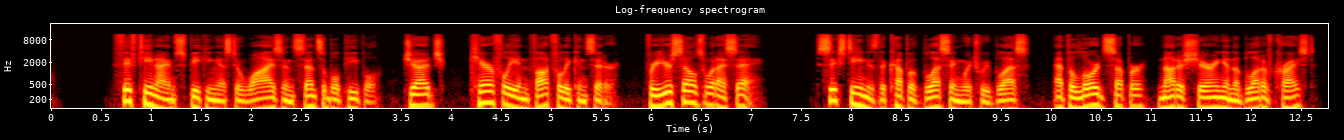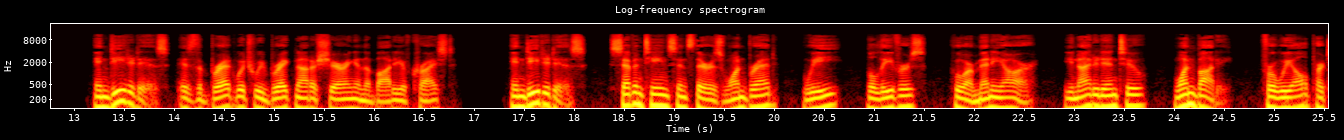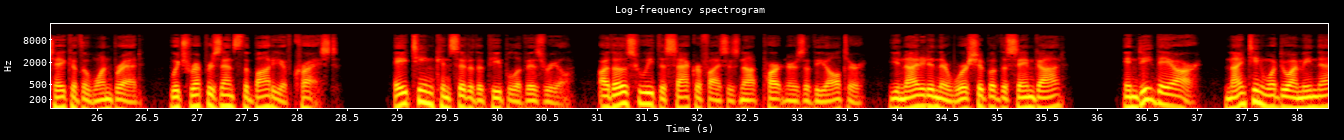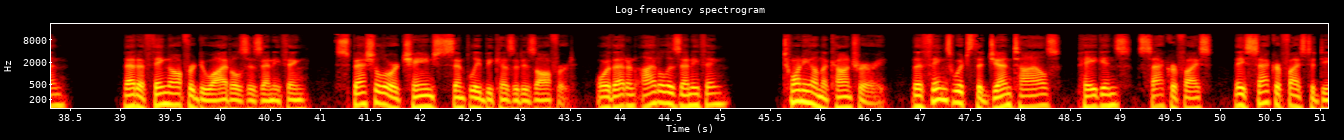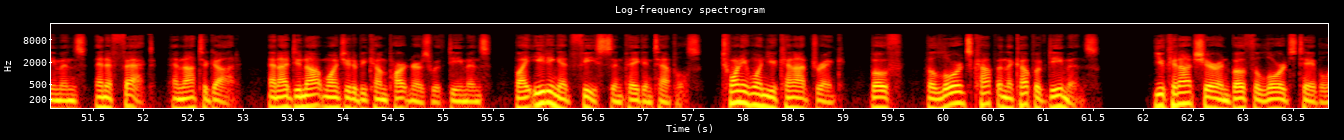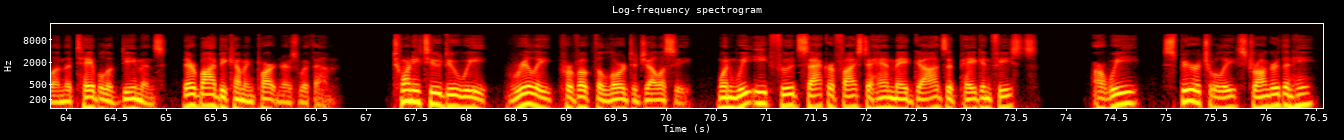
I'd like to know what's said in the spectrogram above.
15 I am speaking as to wise and sensible people, judge, carefully and thoughtfully consider, for yourselves what I say. 16 Is the cup of blessing which we bless, at the Lord's Supper, not a sharing in the blood of Christ? Indeed it is, is the bread which we break not a sharing in the body of Christ? Indeed it is. 17 Since there is one bread, we, believers, who are many are, united into, one body, for we all partake of the one bread, which represents the body of Christ. 18 Consider the people of Israel. Are those who eat the sacrifices not partners of the altar, united in their worship of the same God? Indeed they are. 19 What do I mean then? That a thing offered to idols is anything, special or changed simply because it is offered, or that an idol is anything? 20 On the contrary, the things which the Gentiles, pagans, sacrifice, they sacrifice to demons, in effect, and not to God. And I do not want you to become partners with demons, by eating at feasts in pagan temples. 21 You cannot drink, both, the Lord's cup and the cup of demons. You cannot share in both the Lord's table and the table of demons, thereby becoming partners with them. 22 Do we, really, provoke the Lord to jealousy, when we eat food sacrificed to handmade gods at pagan feasts? Are we, spiritually, stronger than He?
